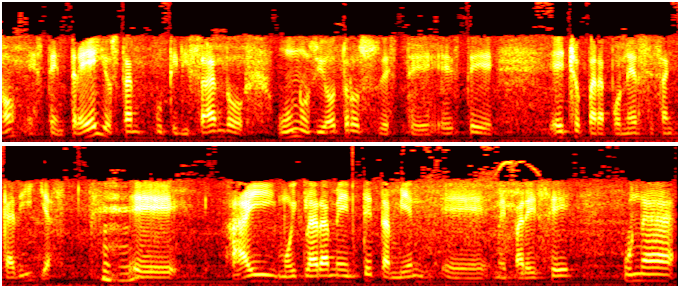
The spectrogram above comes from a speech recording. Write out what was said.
¿no? Este, entre ellos están utilizando unos y otros este, este hecho para ponerse zancadillas. eh, hay muy claramente también, eh, me parece, una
